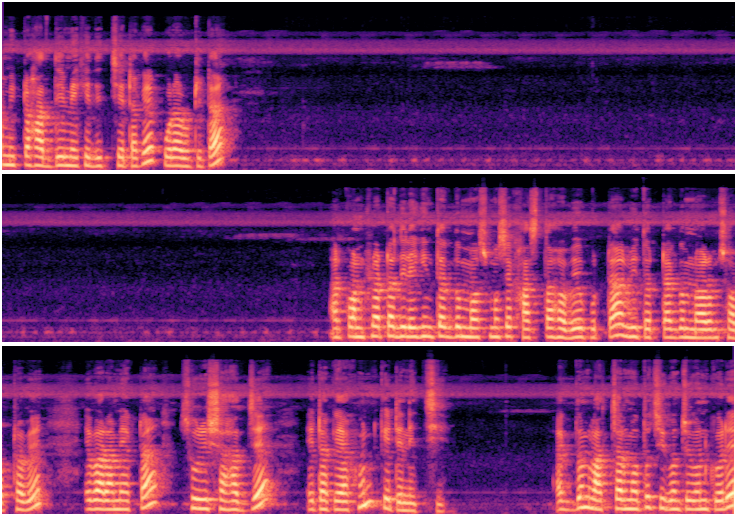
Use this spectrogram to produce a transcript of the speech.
আমি একটু হাত দিয়ে মেখে দিচ্ছি এটাকে, পোড়া রুটিটা। আর কর্নফ্লাওয়ারটা দিলে কিন্তু একদম মসমসে খাস্তা হবে উপরটা, আর ভিতরটা একদম নরম সফট হবে। এবার আমি একটা ছুরির সাহায্যে এটাকে এখন কেটে নিচ্ছি। একদম লাচ্চার মতো চিকন চিকন করে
